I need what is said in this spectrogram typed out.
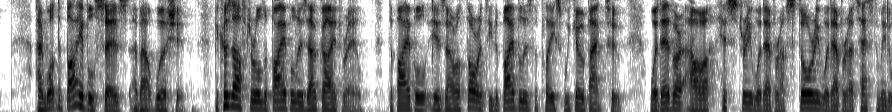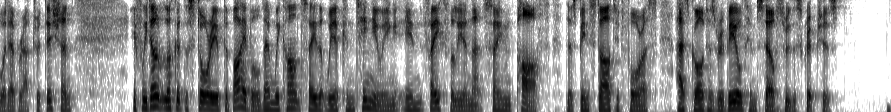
and what the Bible says about worship. Because after all, the Bible is our guide rail. The Bible is our authority. The Bible is the place we go back to. Whatever our history, whatever our story, whatever our testimony, whatever our tradition, if we don't look at the story of the Bible, then we can't say that we are continuing in faithfully in that same path that's been started for us as God has revealed himself through the scriptures.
